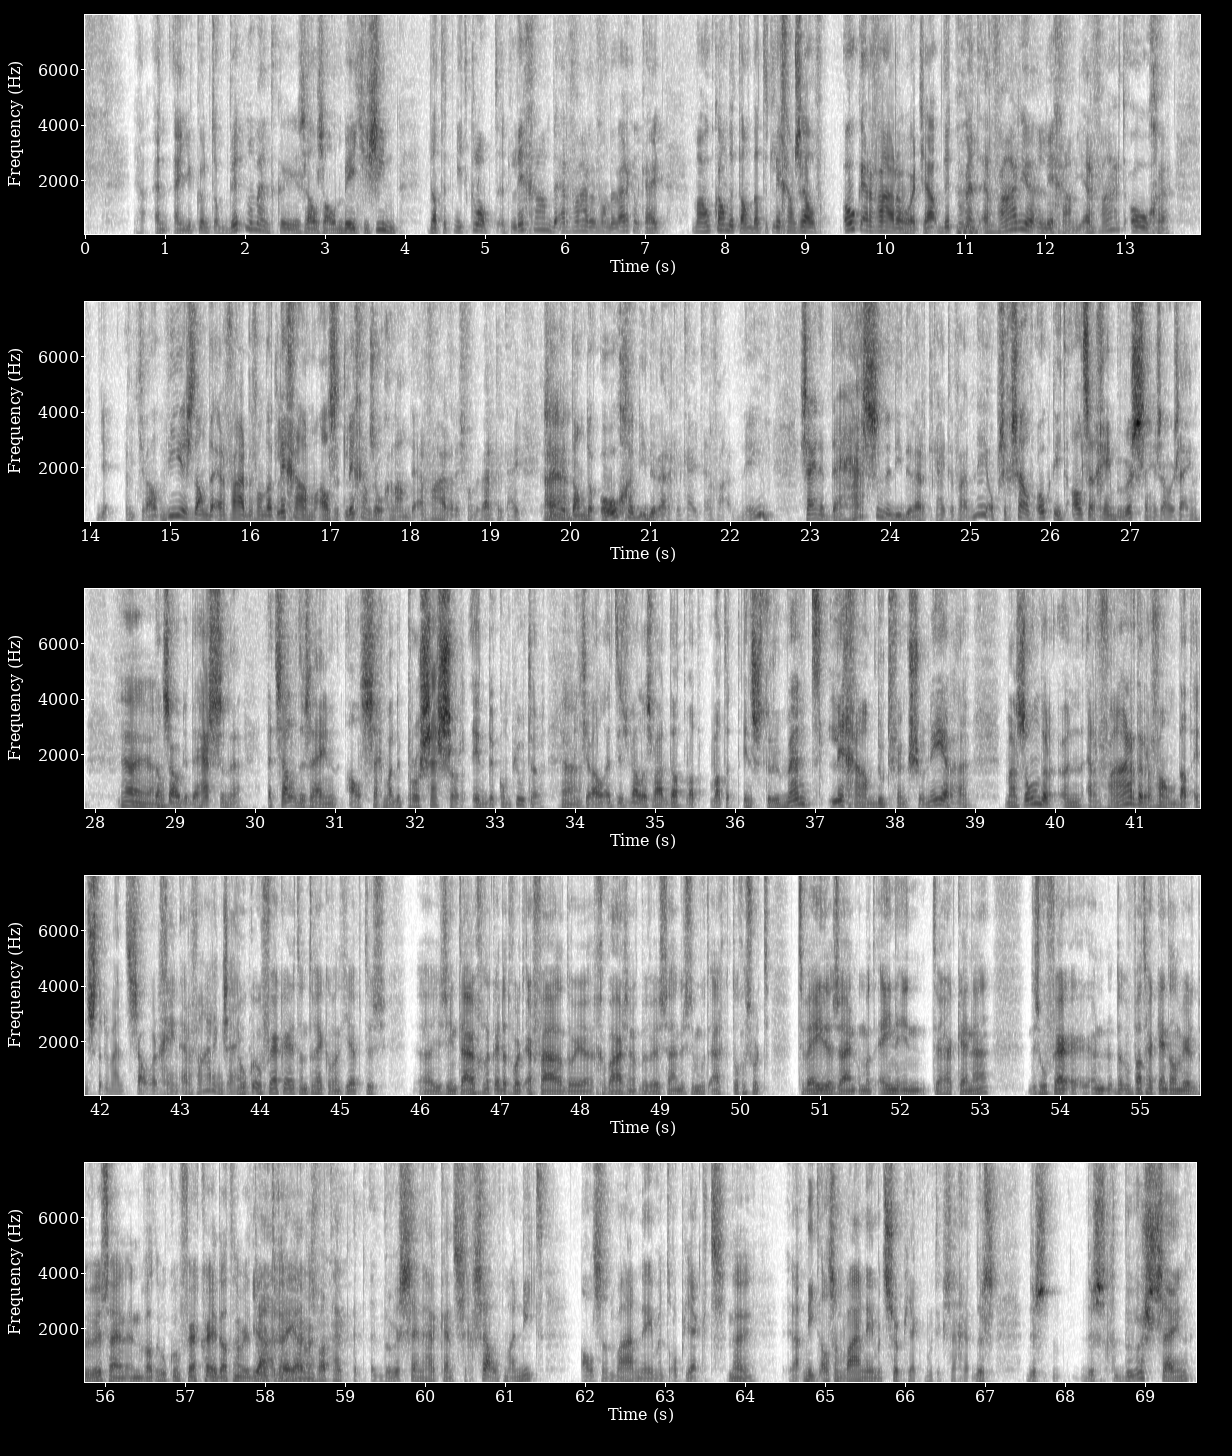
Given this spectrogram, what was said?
Ja, en, en je kunt op dit moment kun je zelfs al een beetje zien dat het niet klopt. Het lichaam, de ervarer van de werkelijkheid. Maar hoe kan het dan dat het lichaam zelf ook ervaren wordt? Ja, op dit moment ervaar je een lichaam, je ervaart ogen. Je, weet je wel, wie is dan de ervaarder van dat lichaam? Als het lichaam zogenaamd de ervaarder is van de werkelijkheid, zijn Ah, ja. het dan de ogen die de werkelijkheid ervaren? Nee. Zijn het de hersenen die de werkelijkheid ervaren? Nee, op zichzelf ook niet. Als er geen bewustzijn zou zijn, Ja, ja. dan zouden de hersenen hetzelfde zijn als zeg maar de processor in de computer. Ja. Weet je wel, het is weliswaar dat wat, wat het instrument lichaam doet functioneren, maar zonder een ervaarder van dat instrument zou er geen ervaring zijn. Hoe, hoe ver kun je het dan trekken? Want je hebt dus eh, je zintuigelijke, dat wordt ervaren door je gewaarzijn of bewustzijn. Dus er moet eigenlijk toch een soort tweede zijn om het ene in te herkennen. Dus hoe ver, eh, en dat- wat herkent dan weer het bewustzijn? En wat, hoe, hoe ver kan je dat dan weer Ja, ja, doortrekken? ja zeg dus wat her- het, het bewustzijn herkent zichzelf, maar niet als een waarnemend object. Nee. Ja, niet als een waarnemend subject, moet ik zeggen. Dus, dus, dus bewustzijn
